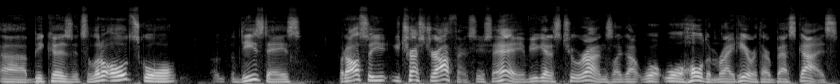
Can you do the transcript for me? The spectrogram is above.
uh, because it's a little old school these days, but also you, you trust your offense and you say, hey, if you get us two runs, like uh, we'll, we'll hold them right here with our best guys.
